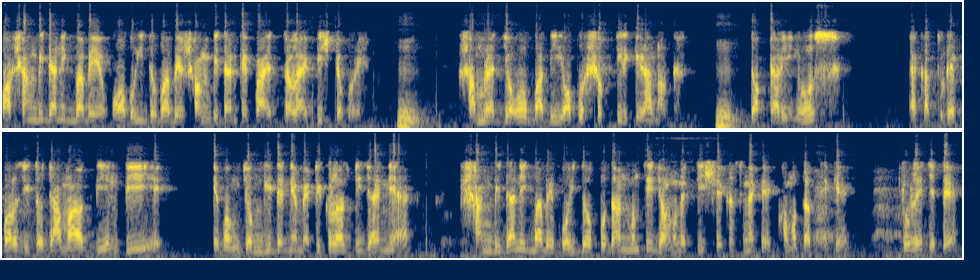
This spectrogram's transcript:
অসাংবিধানিকভাবে অবৈধভাবে সংবিধানকে পায়ের তলায় পিষ্ট করে সাম্রাজ্যবাদী অপশক্তির ক্রীড়ানক। ডক্টর ইনুস একাত্তরে পরাজিত জামাত বিএনপি এবং জঙ্গিদের নিয়ে মেটিকুলাস ডিজাইন নিয়ে সাংবিধানিকভাবে বৈধ প্রধানমন্ত্রী জননেত্রী শেখ হাসিনাকে ক্ষমতা থেকে চলে যেতে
